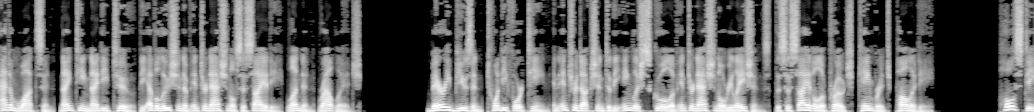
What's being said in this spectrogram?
Adam Watson, 1992 The Evolution of International Society, London, Routledge. Barry Buzan 2014 An Introduction to the English School of International Relations, The Societal Approach, Cambridge, Polity. Holsti,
